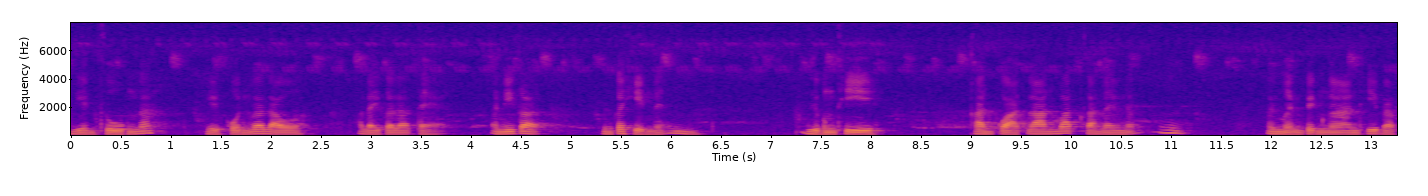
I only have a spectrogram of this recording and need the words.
เรียนสูงนะ เหตุผลว่าเรา อะไรก็แล้วแต่ อันนี้ก็มันก็เห็นนะหรือบางที การกวาดลานวัดการอะไรนะมันเหมือนเป็นงานที่แบบ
